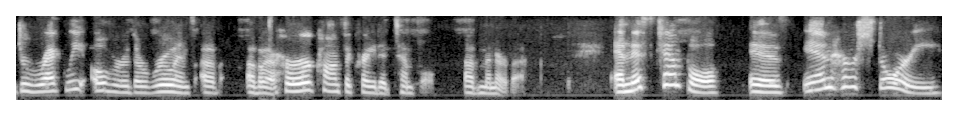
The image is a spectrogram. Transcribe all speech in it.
directly over the ruins of of a her consecrated temple of Minerva. And this temple is in her story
